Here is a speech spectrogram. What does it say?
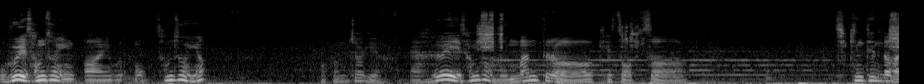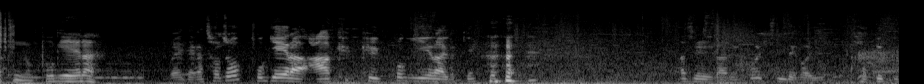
어, 흐웨이 삼성이 아 이거 어 삼성이야? 어 깜짝이야. 야 흐웨이 삼성 못 만들어. 개수 없어. 치킨 텐더 같은 놈 포기해라. 왜 내가 쳐줘? 포기해라. 아, 그, 그 포기해라 이렇게. 사실 나는 꼴찌인데 거의. 아, 그, 그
